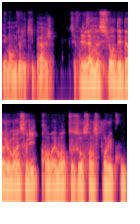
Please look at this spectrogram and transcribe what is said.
des membres de l'équipage la notion d'hébergement insolite prend vraiment tout son sens pour le coup.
